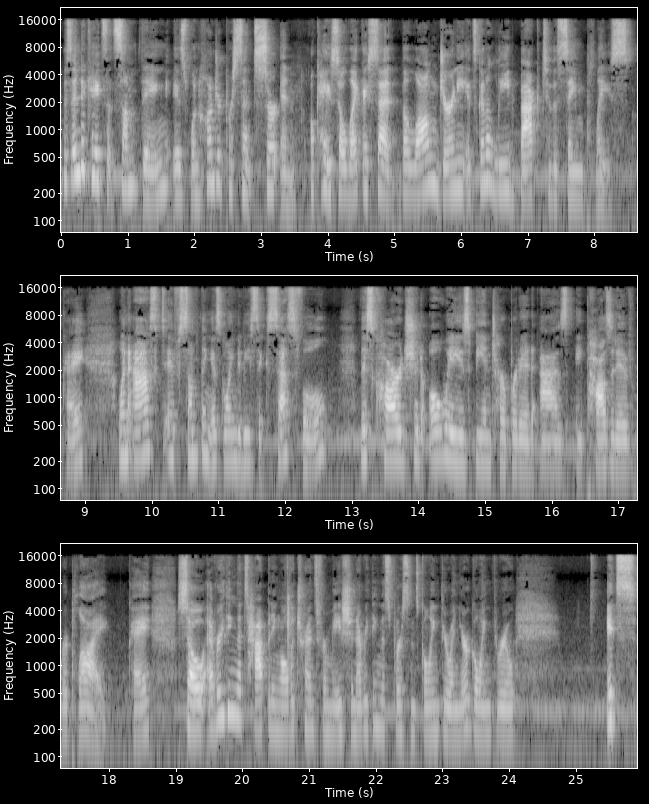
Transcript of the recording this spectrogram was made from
This indicates that something is 100% certain. Okay, so like I said, the long journey, it's going to lead back to the same place. Okay, when asked if something is going to be successful, this card should always be interpreted as a positive reply okay? So everything that's happening, all the transformation, everything this person's going through and you're going through, it's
